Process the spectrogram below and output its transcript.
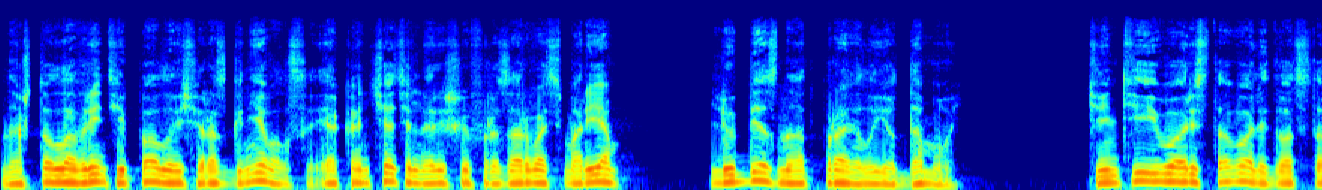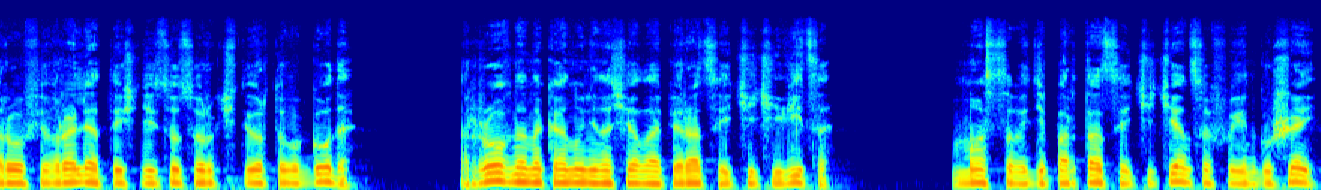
на что Лаврентий Павлович разгневался и, окончательно решив разорвать с Марьям, любезно отправил ее домой. его арестовали 22 февраля 1944 года, ровно накануне начала операции «Чечевица», массовой депортации чеченцев и ингушей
